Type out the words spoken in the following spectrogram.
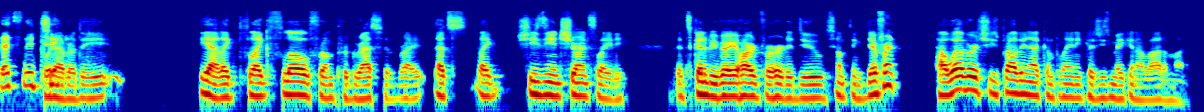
that's the whatever the yeah, like like Flo from Progressive, right? That's like she's the insurance lady. It's going to be very hard for her to do something different. However, she's probably not complaining because she's making a lot of money.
